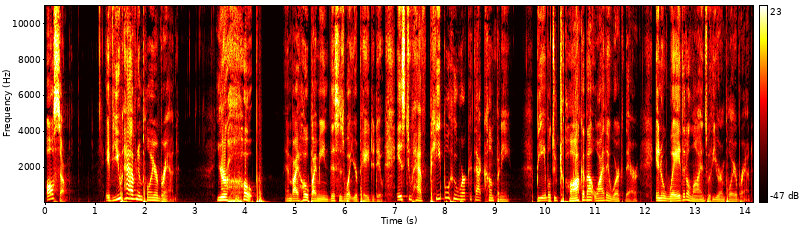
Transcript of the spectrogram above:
Also, if you have an employer brand, your hope, and by hope I mean this is what you're paid to do, is to have people who work at that company be able to talk about why they work there in a way that aligns with your employer brand.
